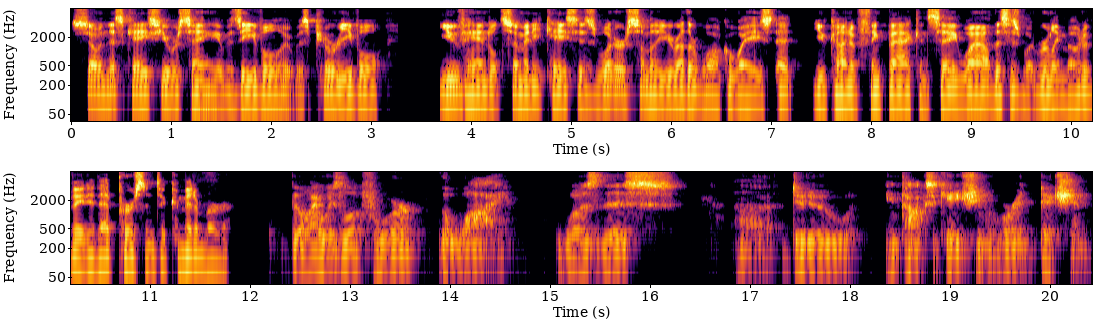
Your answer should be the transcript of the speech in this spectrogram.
so in this case, you were saying it was evil. It was pure evil. You've handled so many cases. What are some of your other walkaways that you kind of think back and say, "Wow, this is what really motivated that person to commit a murder"? Bill, I always look for the why. Was this uh, due to intoxication or addiction,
